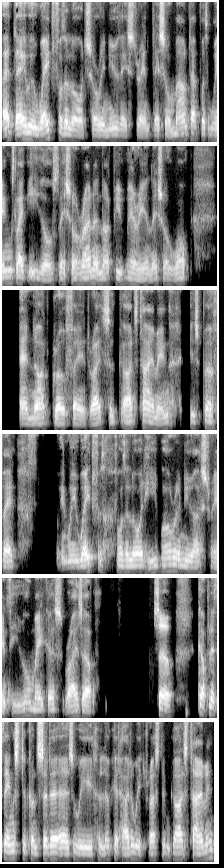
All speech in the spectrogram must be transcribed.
but they will wait for the Lord shall renew their strength. They shall mount up with wings like eagles. They shall run and not be weary, and they shall walk and not grow faint, right? So God's timing is perfect. When we wait for, for the Lord, He will renew our strength. He will make us rise up. So, a couple of things to consider as we look at how do we trust in God's timing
